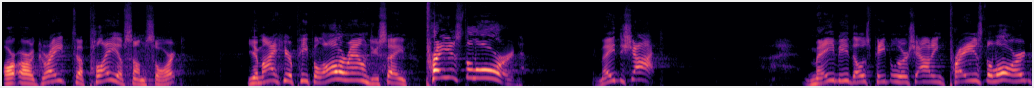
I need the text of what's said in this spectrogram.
or, or a great uh, play of some sort, you might hear people all around you saying, Praise the Lord! They made the shot. Maybe those people who are shouting, Praise the Lord,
